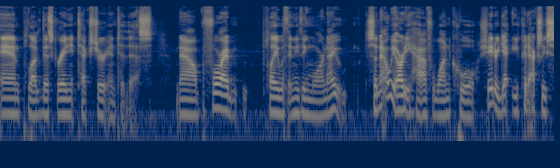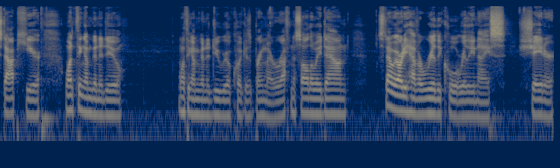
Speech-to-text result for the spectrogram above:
and plug this gradient texture into this. Now, before I play with anything more, now so now we already have one cool shader. Yet you could actually stop here. One thing I'm going to do, one thing I'm going to do real quick is bring my roughness all the way down. So now we already have a really cool, really nice shader.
